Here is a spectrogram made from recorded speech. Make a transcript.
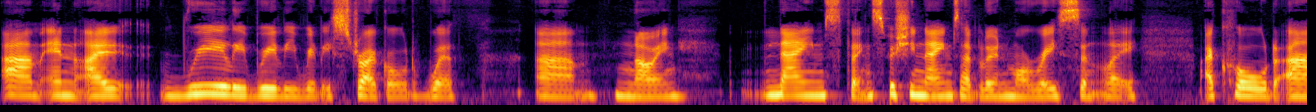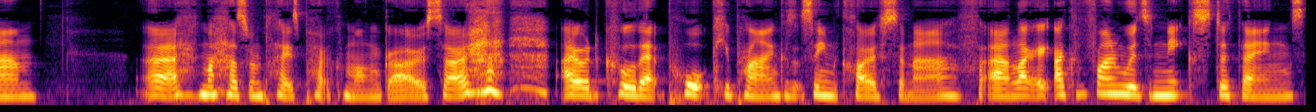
Um, and I really, really, really struggled with um, knowing names, things, especially names I'd learned more recently. I called, um, uh, my husband plays Pokemon Go, so I would call that porcupine because it seemed close enough. Uh, like I could find words next to things,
